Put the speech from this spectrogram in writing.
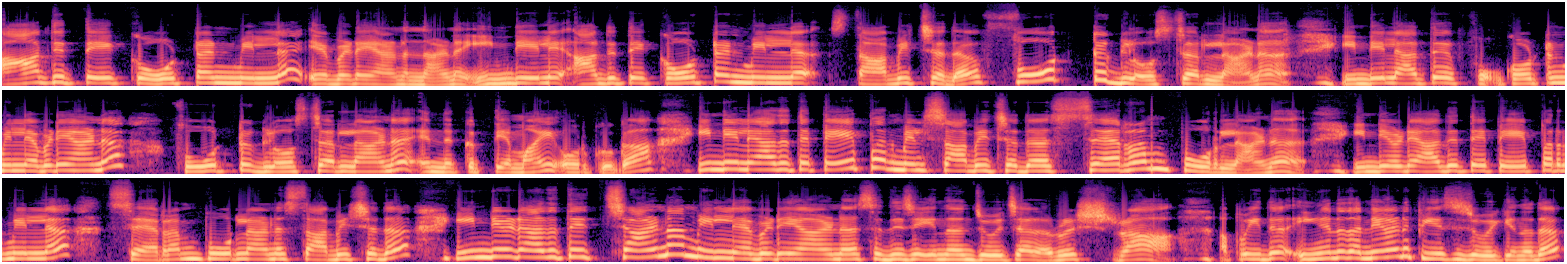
ആദ്യത്തെ കോട്ടൺ മില്ല് എവിടെയാണെന്നാണ്. ഇന്ത്യയിലെ ആദ്യത്തെ കോട്ടൺ മില്ല് സ്ഥാപിച്ചത് ഫോർട്ട് ഗ്ലോസ്റ്ററിലാണ്. ഇന്ത്യയിലെ ആദ്യത്തെ കോട്ടൺ മില്ല് എവിടെയാണ്? ഫോർട്ട് ഗ്ലോസ്റ്ററിലാണ് എന്ന് കൃത്യമായി ഓർക്കുക. ഇന്ത്യയിലെ ആദ്യത്തെ പേപ്പർ മിൽ സ്ഥാപിച്ചത് സെറംപൂറിലാണ് ഇന്ത്യയുടെ ആദ്യത്തെ പേപ്പർ മില്ല് സെറംപൂറിലാണ് സ്ഥാപിച്ചത്. ഇന്ത്യയുടെ ആദ്യത്തെ ചണ മില്ല് എവിടെയാണ് സ്ഥിതി ചെയ്യുന്നതെന്ന് ചോദിച്ചാൽ റിഷ്ര അപ്പൊ ഇത് ഇങ്ങനെ തന്നെയാണ് പി എസ് ചോദിക്കുന്നത്.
